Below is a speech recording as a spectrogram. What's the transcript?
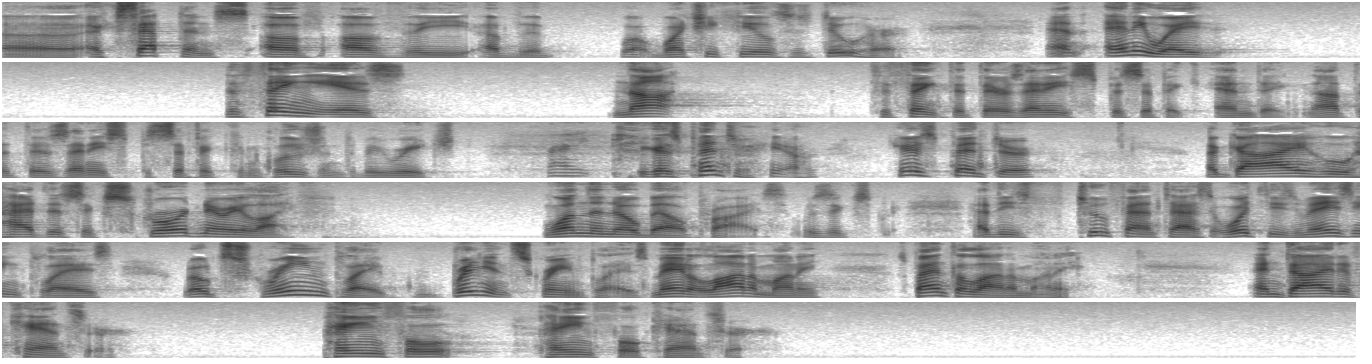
uh, acceptance of of the of the what, she feels is due her. And anyway, the thing is not to think that there's any specific ending, not that there's any specific conclusion to be reached. Right. Because Pinter, you know, here's Pinter, a guy who had this extraordinary life, won the Nobel Prize, was ex- had these two fantastic, wrote these amazing plays, wrote screenplay, brilliant screenplays, made a lot of money, spent a lot of money, and died of cancer. Painful, painful cancer.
